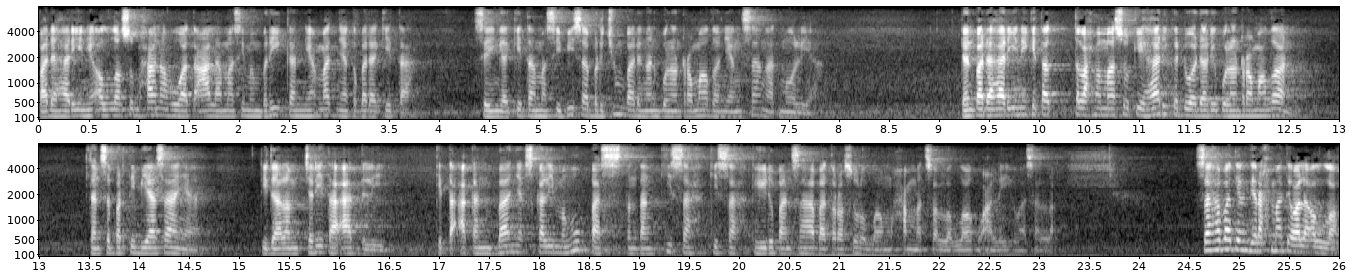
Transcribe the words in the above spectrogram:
Pada hari ini Allah subhanahu wa ta'ala masih memberikan nikmatnya kepada kita Sehingga kita masih bisa berjumpa dengan bulan Ramadan yang sangat mulia dan pada hari ini kita telah memasuki hari kedua dari bulan Ramadan. Dan seperti biasanya, di dalam cerita Adli, kita akan banyak sekali mengupas tentang kisah-kisah kehidupan sahabat Rasulullah Muhammad sallallahu alaihi wasallam. Sahabat yang dirahmati oleh Allah,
